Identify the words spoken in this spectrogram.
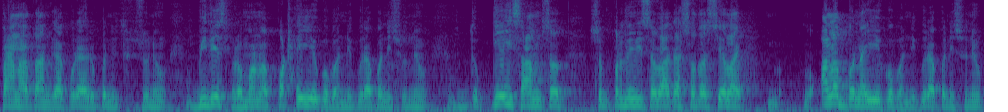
तानातानका कुराहरू पनि सुन्यौँ विदेश भ्रमणमा पठाइएको भन्ने कुरा पनि सुन्यौँ केही सांसद प्रतिनिधि सभाका सदस्यलाई अलग बनाइएको भन्ने कुरा पनि सुन्यौँ।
